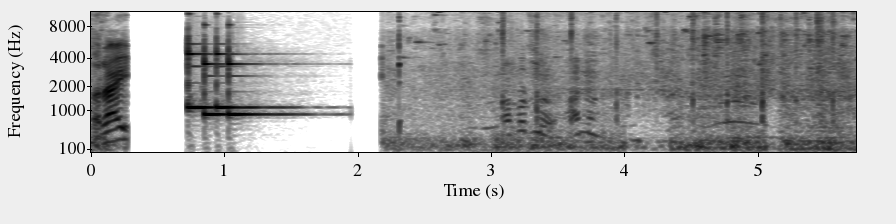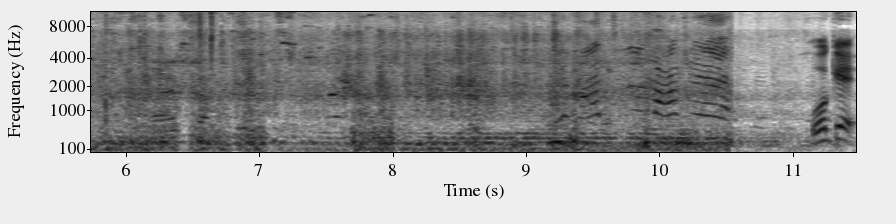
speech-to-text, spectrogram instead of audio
right okay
